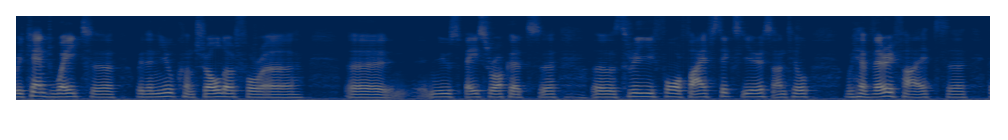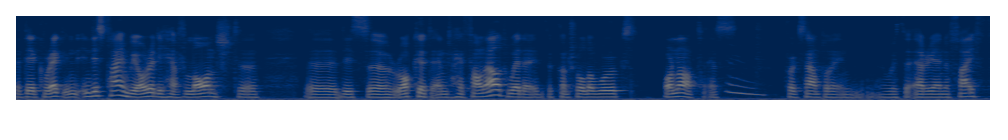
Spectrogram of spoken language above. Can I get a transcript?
we can't wait with a new controller for a, new space rockets three, four, five, six years until we have verified that they're correct. In, in, this time, we already have launched this rocket and have found out whether the controller works or not, as mm. for example in with the Ariane 5,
